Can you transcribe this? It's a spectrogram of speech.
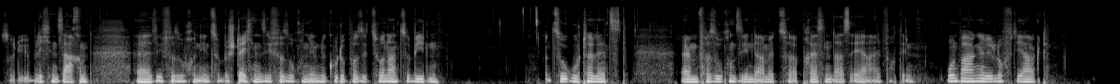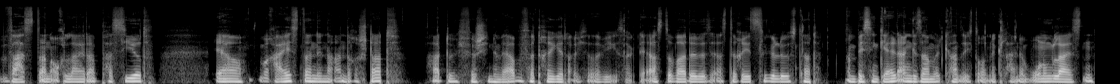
So die üblichen Sachen. Äh, sie versuchen ihn zu bestechen, sie versuchen ihm eine gute Position anzubieten. Und zu guter Letzt ähm, versuchen sie ihn damit zu erpressen, dass er einfach den Wohnwagen in die Luft jagt. was dann auch leider passiert. Er reist dann in eine andere Stadt, hat durch verschiedene Werbeverträge, dadurch, dass er wie gesagt der Erste war, der das erste Rätsel gelöst hat, ein bisschen Geld angesammelt, kann sich dort eine kleine Wohnung leisten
